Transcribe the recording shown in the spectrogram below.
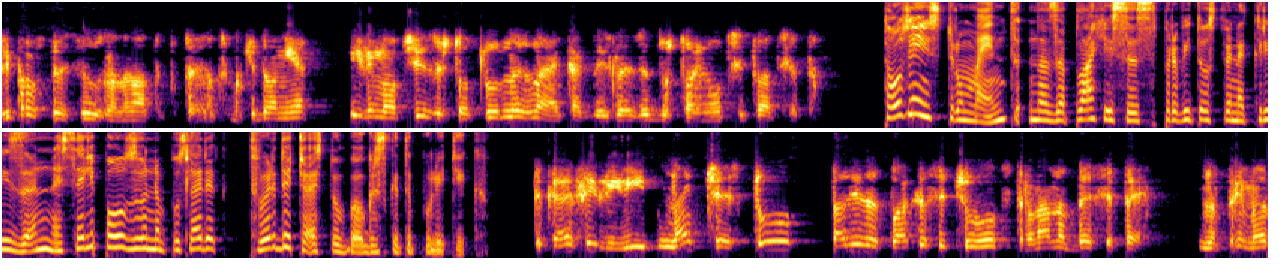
или просто е сил знамената по темата Македония, или мълчи, защото не знае как да излезе достойно от ситуацията. Този инструмент на заплахи с правителствена криза не се ли ползва напоследък твърде често в българската политика? Така е, Фили. Най-често тази заплаха се чува от страна на БСП. Например,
